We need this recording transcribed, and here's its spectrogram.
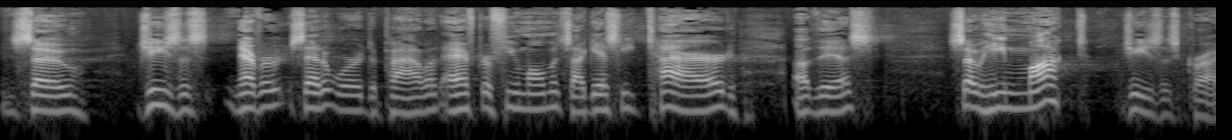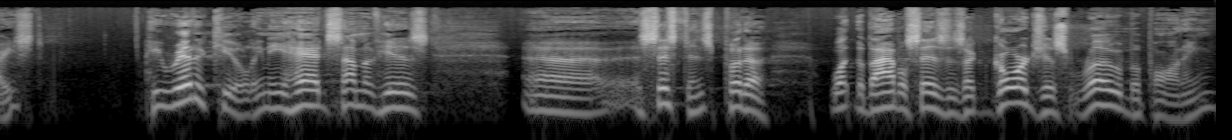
And so Jesus never said a word to Pilate. After a few moments, I guess he tired of this. So he mocked Jesus Christ. He ridiculed him. He had some of his uh, assistants put a what the Bible says is a gorgeous robe upon him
